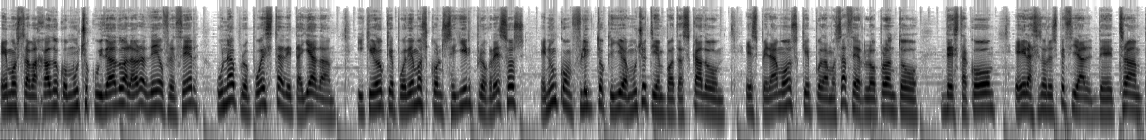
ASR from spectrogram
Hemos trabajado con mucho cuidado a la hora de ofrecer una propuesta detallada y creo que podemos conseguir progresos en un conflicto que lleva mucho tiempo atascado. Esperamos que podamos hacerlo pronto, destacó el asesor especial de Trump.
